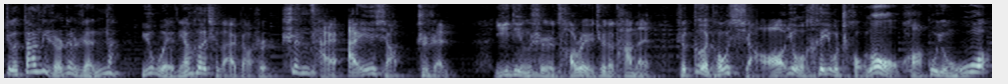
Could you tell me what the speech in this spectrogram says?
这个单立人的人呢，与尾联合起来，表示身材矮小之人。一定是曹睿觉得他们是个头小，又黑又丑陋，哈，故用窝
